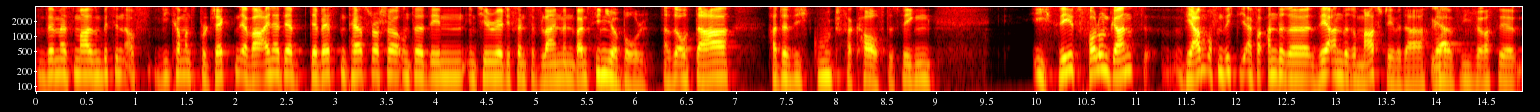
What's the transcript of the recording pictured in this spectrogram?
wenn wir es mal so ein bisschen auf, wie kann man es projecten, er war einer der, der besten Pass-Rusher unter den Interior Defensive Linemen beim Senior Bowl. Also auch da hat er sich gut verkauft. Deswegen, ich sehe es voll und ganz. Wir haben offensichtlich einfach andere, sehr andere Maßstäbe da, ja. äh, wie, was, wir,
